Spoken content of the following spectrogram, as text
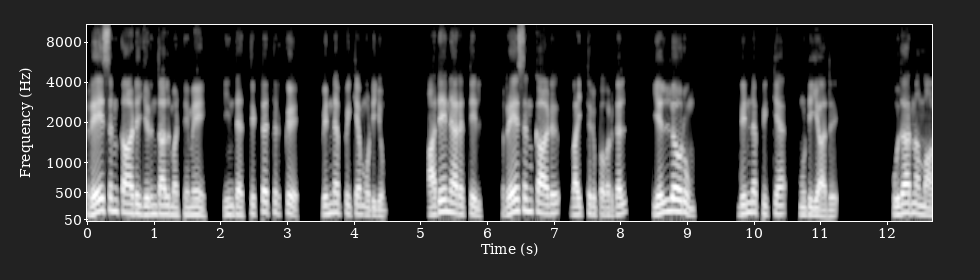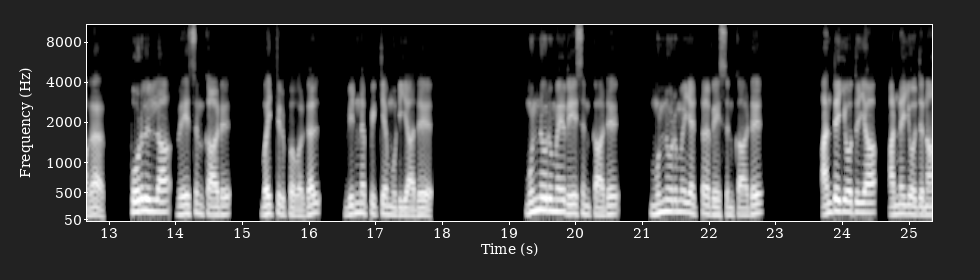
ரேஷன் கார்டு இருந்தால் மட்டுமே இந்த திட்டத்திற்கு விண்ணப்பிக்க முடியும். அதே நேரத்தில் ரேஷன் கார்டு வைத்திருப்பவர்கள் எல்லோரும் விண்ணப்பிக்க முடியாது. உதாரணமாக பொருளில்லா ரேஷன் கார்டு வைத்திருப்பவர்கள் விண்ணப்பிக்க முடியாது. முன்னுரிமை ரேஷன் கார்டு முன்னுரிமையற்ற ration card Antyodaya Anna Yojana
